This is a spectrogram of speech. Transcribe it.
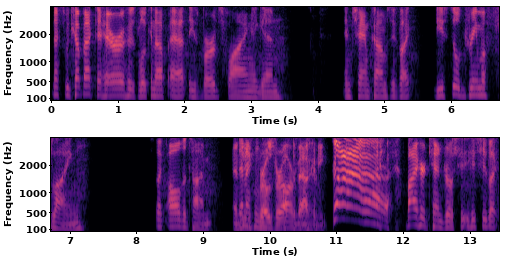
Next, we cut back to Hera, who's looking up at these birds flying again. And Cham comes. He's like, "Do you still dream of flying?" She's like, "All the time." And then then, he throws her off the balcony. Ah! By her tendrils, she, she's like,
